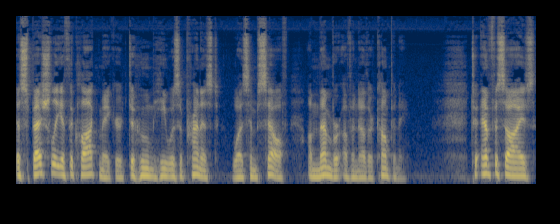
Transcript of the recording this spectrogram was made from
especially if the clockmaker to whom he was apprenticed was himself a member of another company. To emphasize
